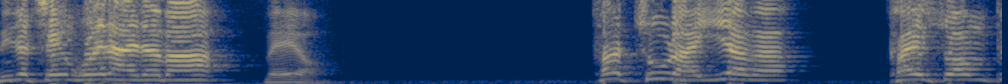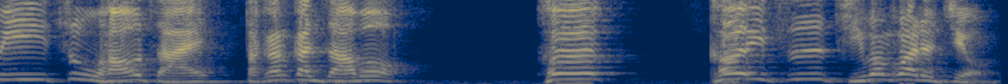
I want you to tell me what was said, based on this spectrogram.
你的钱回来了吗？没有，他出来一样啊，开双 B 住豪宅，打刚干杂不？喝喝一支几万块的酒，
